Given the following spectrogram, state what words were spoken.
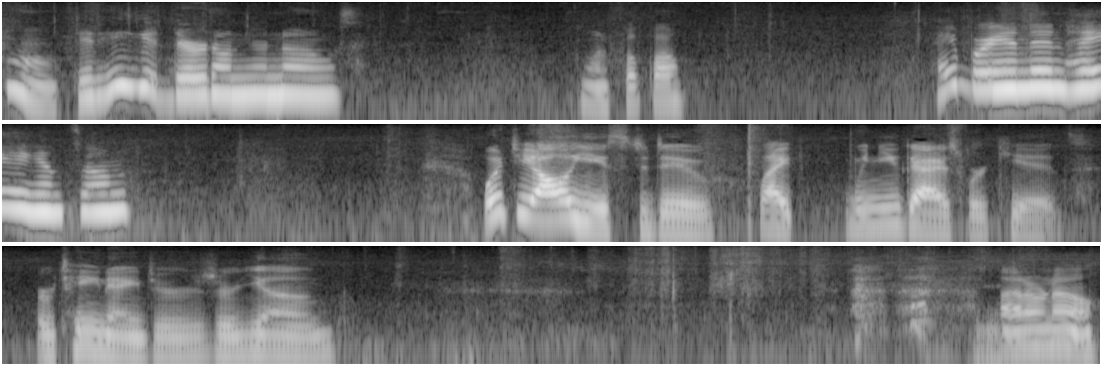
Hmm, did he get dirt on your nose? Want football? Hey, Brandon. Hey, handsome. What y'all used to do, like when you guys were kids or teenagers or young? I don't know.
